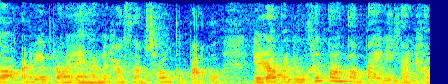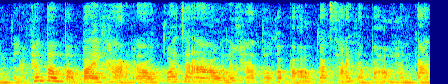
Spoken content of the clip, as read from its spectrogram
ก็เรียบร้อยแล้วนะคะสำหรับช่องกระเป๋า เดี๋ยวเราไปดูขั้นตอนต่อไปในการทำกันขั้นตอนต่อไปค่ะ เราก็จะเอานะคะ ตัวกระเป๋ากับสายกระเป๋าทำการ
